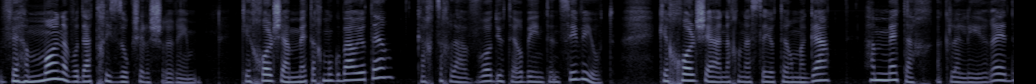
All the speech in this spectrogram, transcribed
והמון עבודת חיזוק של השרירים. ככל שהמתח מוגבר יותר, כך צריך לעבוד יותר באינטנסיביות. ככל שאנחנו נעשה יותר מגע, המתח הכללי ירד,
